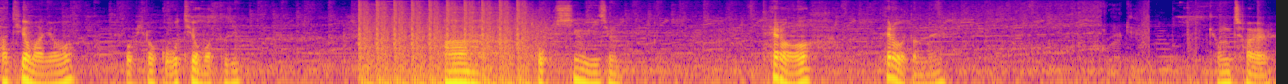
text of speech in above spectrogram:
4티어 마녀, 이거 필요 없고 5티어 뭐 뜨지? 아, 독심 위증. 테러. 테러가 떴네. 경찰.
